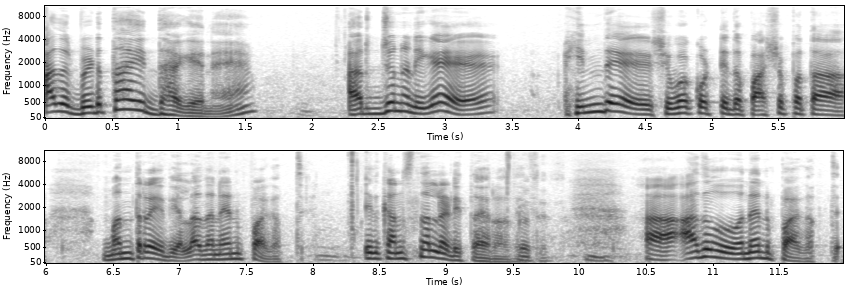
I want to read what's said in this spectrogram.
ಅದು ಬಿಡ್ತಾ ಇದ್ದ ಹಾಗೇನೆ ಅರ್ಜುನನಿಗೆ ಹಿಂದೆ ಶಿವ ಕೊಟ್ಟಿದ್ದ ಪಾಶುಪತ ಮಂತ್ರ ಇದೆಯಲ್ಲ ಅದು ನೆನಪಾಗತ್ತೆ. ಇದು ಕನಸಿನಲ್ಲಿ ನಡೀತಾ ಇರೋದು ಅದು ನೆನಪಾಗತ್ತೆ.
